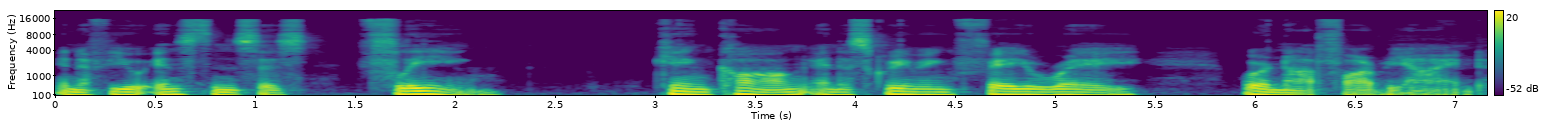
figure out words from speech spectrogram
in a few instances, fleeing. King Kong and the screaming Fay Wray were not far behind.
